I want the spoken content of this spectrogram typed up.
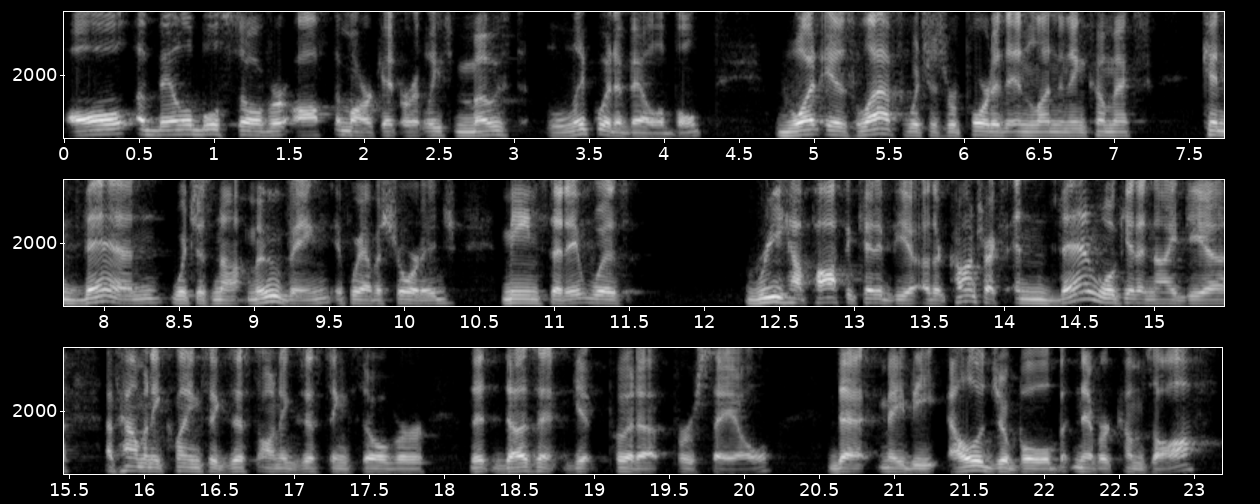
all available silver off the market, or at least most liquid available. What is left, which is reported in London and COMEX, can then, which is not moving if we have a shortage, means that it was rehypothecated via other contracts. And then we'll get an idea of how many claims exist on existing silver that doesn't get put up for sale, that may be eligible but never comes off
